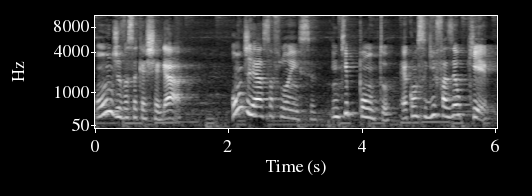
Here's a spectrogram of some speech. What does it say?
onde você quer chegar, onde é essa fluência? Em que ponto? É conseguir fazer o quê?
